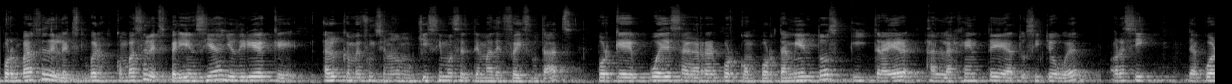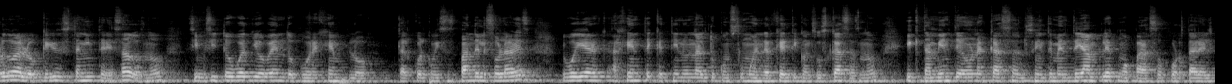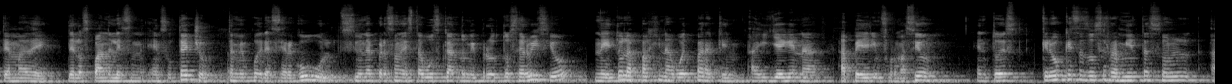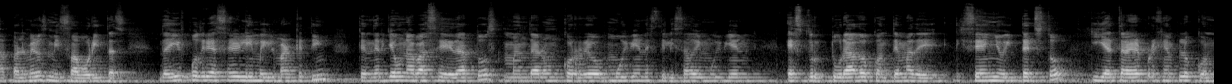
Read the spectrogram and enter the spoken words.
por base de la, bueno, con base a la experiencia, yo diría que algo que me ha funcionado muchísimo es el tema de Facebook Ads, porque puedes agarrar por comportamientos y traer a la gente a tu sitio web. Ahora sí, de acuerdo a lo que ellos están interesados, ¿no? Si mi sitio web yo vendo, por ejemplo, tal cual como dices, paneles solares, voy a ir a gente que tiene un alto consumo energético en sus casas, ¿no? Y que también tiene una casa suficientemente amplia como para soportar el tema de, de los paneles en, su techo. También podría ser Google. Si una persona está buscando mi producto o servicio, necesito la página web para que ahí lleguen a, a pedir información. Entonces, creo que esas dos herramientas son, al menos, mis favoritas. De ahí podría ser el email marketing, tener ya una base de datos, mandar un correo muy bien estilizado y muy bien estructurado con tema de diseño y texto y atraer, por ejemplo, con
